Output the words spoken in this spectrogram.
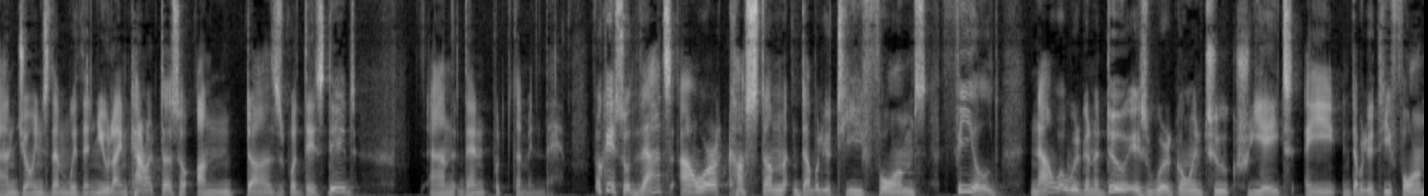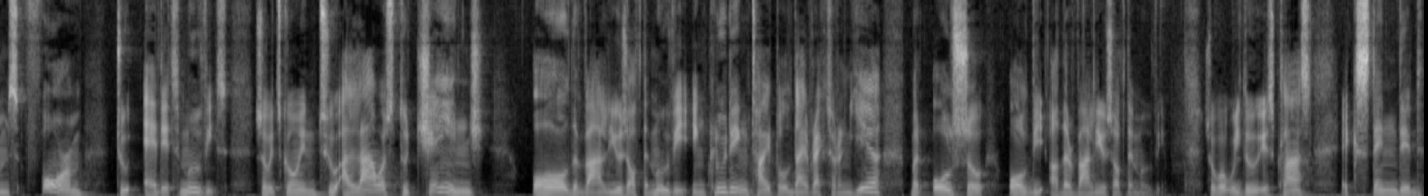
and joins them with a new line character, so undoes what this did, and then puts them in there. Okay, so that's our custom WT forms field. Now what we're going to do is we're going to create a WT forms form to edit movies. So it's going to allow us to change all the values of the movie, including title, director, and year, but also all the other values of the movie. So what we'll do is class extended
